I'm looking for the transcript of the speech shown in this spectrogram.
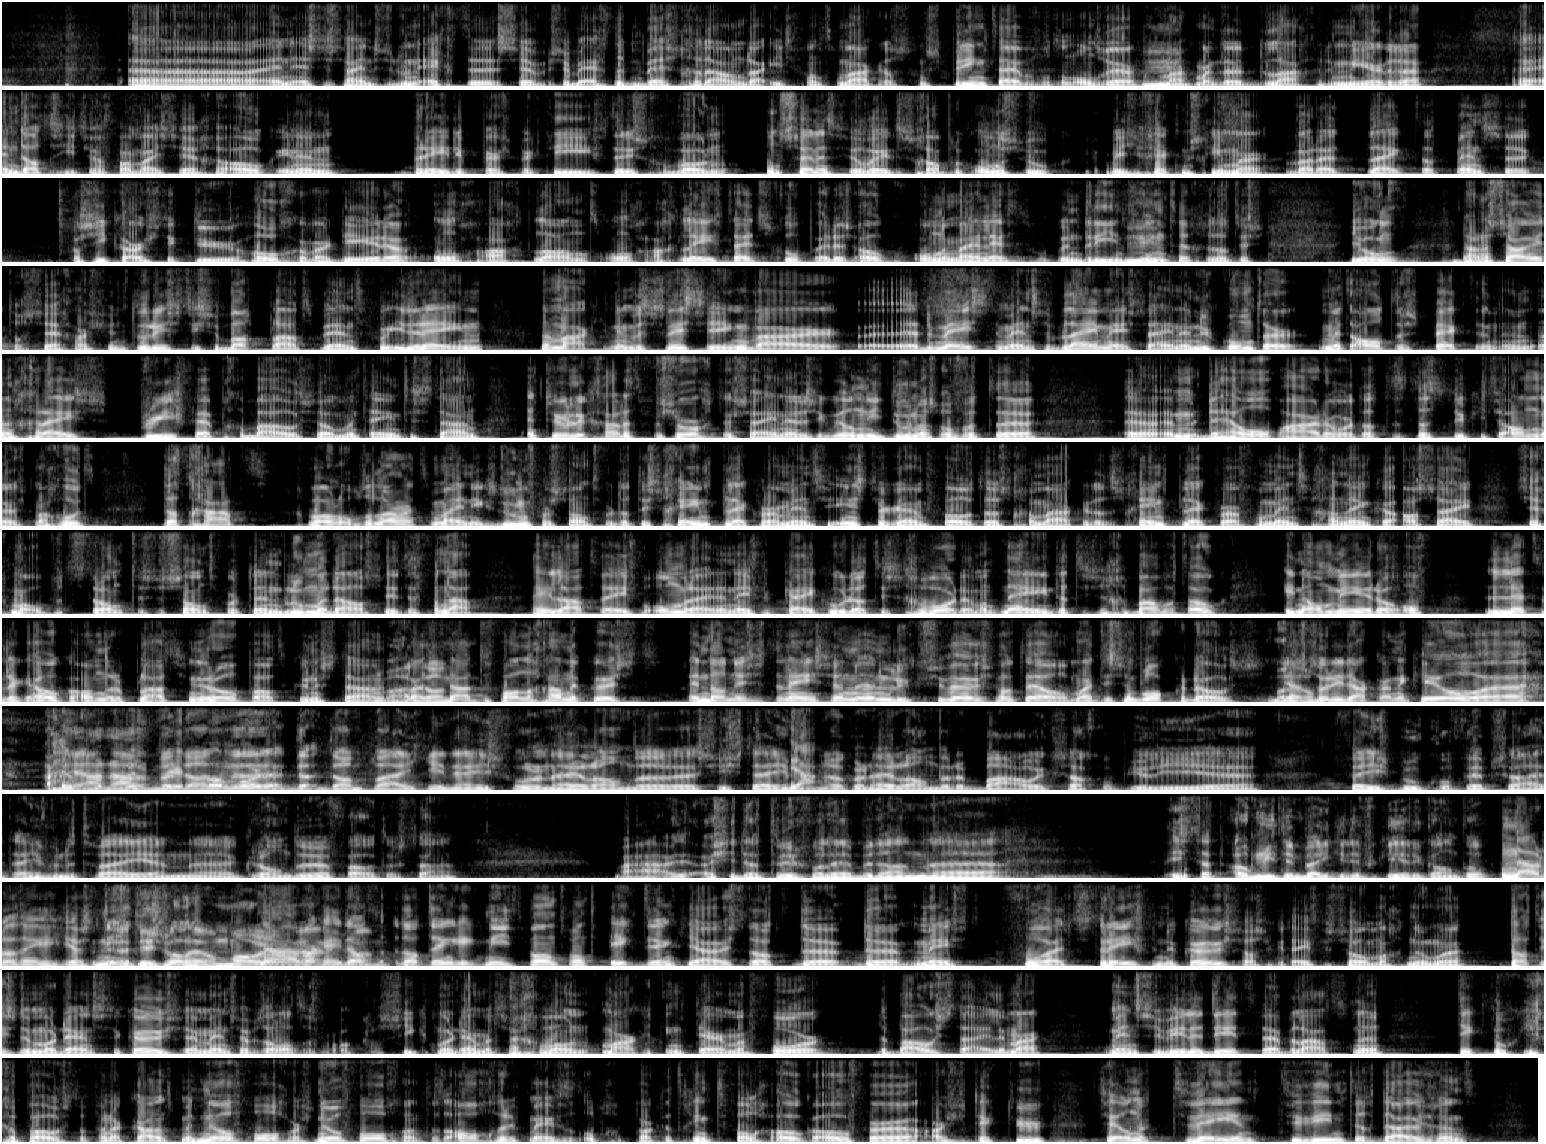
Eh, en, en ze, zijn, ze, doen echt, eh, ze, ze hebben echt het best gedaan om daar iets van te maken. Dat is toen Springtij bijvoorbeeld een ontwerp gemaakt... maar er, er lagen er meerdere. Eh, en dat is iets waarvan wij zeggen, ook in een breder perspectief... er is gewoon ontzettend veel wetenschappelijk onderzoek... een beetje gek misschien, maar waaruit blijkt dat mensen klassieke architectuur hoger waarderen. Ongeacht land, ongeacht leeftijdsgroep. En dus ook onder mijn leeftijdsgroep ben 23, dus dat is jong. Nou, dan zou je toch zeggen, als je een toeristische badplaats bent voor iedereen... dan maak je een beslissing waar eh, de meeste mensen blij mee zijn. En nu komt er met al het respect een, een, een grijs prefab gebouw zo meteen te staan. En tuurlijk gaat het verzorgder zijn. Hè? Dus ik wil niet doen alsof het... eh, de hel op aarde wordt, dat, dat is natuurlijk iets anders. Maar goed, dat gaat gewoon op de lange termijn niks doen voor Zandvoort. Dat is geen plek waar mensen Instagram-foto's gaan maken. Dat is geen plek waarvan mensen gaan denken... als zij zeg maar, op het strand tussen Zandvoort en Bloemendaal zitten... van nou, hey, laten we even omrijden en even kijken hoe dat is geworden. Want nee, dat is een gebouw wat ook in Almere... of letterlijk elke andere plaats in Europa had kunnen staan. Maar, dan- het staat toevallig aan de kust. En dan is het ineens een, een luxueus hotel. Maar het is een blokkendoos. Maar ja, sorry, daar kan ik heel... eh, Ja, nou, maar gefrustreerd dan, van worden. eh, dan- dan pleit je ineens voor een heel ander eh, systeem. Ja. En ook een heel andere bouw. Ik zag op jullie Facebook of website, een van de twee, een grandeur foto staan. Maar als je dat terug wil hebben, dan is dat ook niet een beetje de verkeerde kant op. Nou, dat denk ik juist niet. Het is wel heel mooi. Nou, maar kijk, dat, dat denk ik niet. Want, want ik denk juist dat de, de meest vooruitstrevende keuze, als ik het even zo mag noemen, dat is de modernste keuze. En mensen hebben het dan altijd voor klassiek, modern, het zijn gewoon marketingtermen voor de bouwstijlen. Maar mensen willen dit. We hebben laatst een TikTokje gepost op een account met nul volgers, nul volgend. Het algoritme heeft het opgepakt. Dat ging toevallig ook over architectuur. 222.000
